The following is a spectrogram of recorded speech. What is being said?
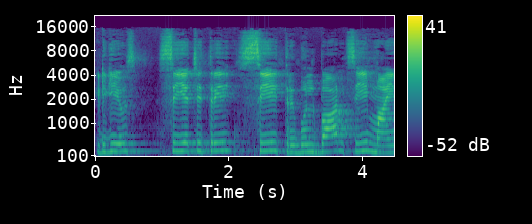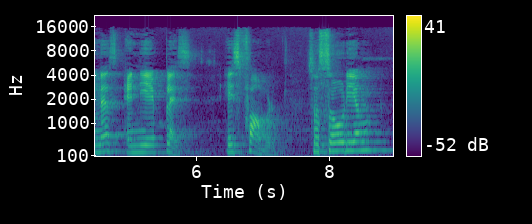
it gives CH3 C triple bond C minus Na plus is formed. So sodium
